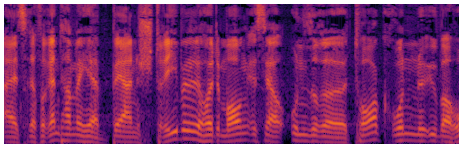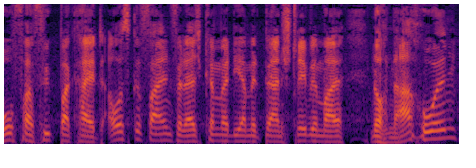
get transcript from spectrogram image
als Referent haben wir hier Bernd Strebel. Heute Morgen ist ja unsere Talkrunde über Hochverfügbarkeit ausgefallen. Vielleicht können wir die ja mit Bernd Strebel mal noch nachholen,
